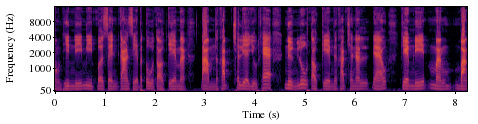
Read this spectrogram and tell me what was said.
2 ทีมนี้มีเปอร์เซ็นต์การเสียประตูต่อเกมอะต่ำนะครับเฉลี่ยอยู่แค่ 1 ลูกต่อเกมนะครับฉะนั้นแล้วเกมนี้มังบาง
